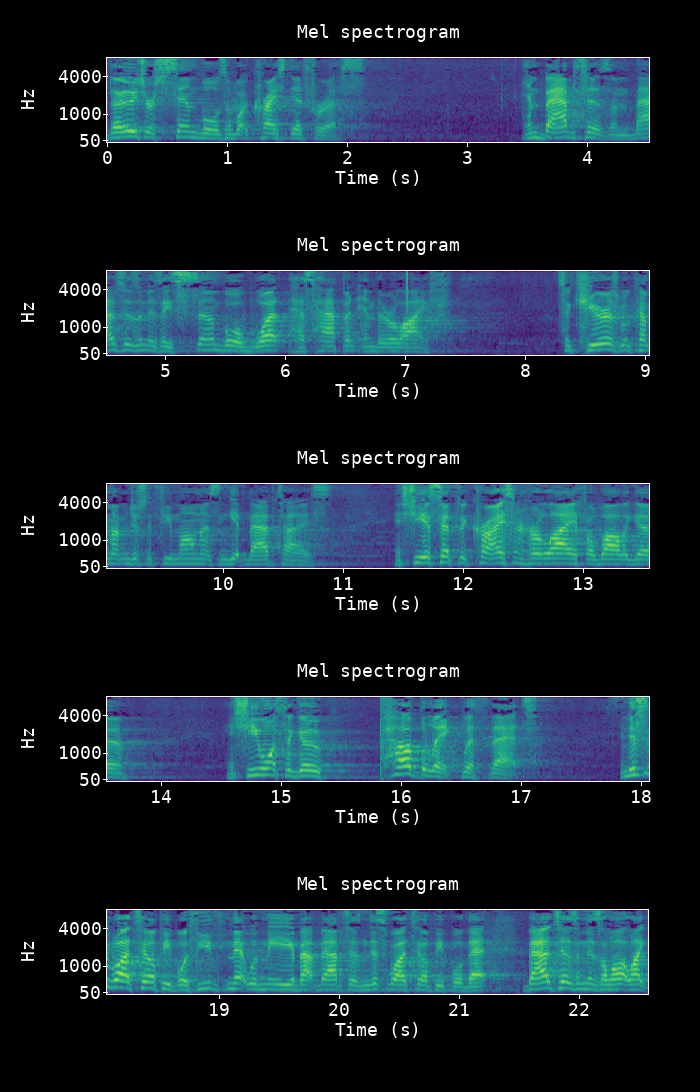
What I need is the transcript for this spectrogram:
those are symbols of what Christ did for us. And baptism, baptism is a symbol of what has happened in their life. So Kira is going to come up in just a few moments and get baptized. And she accepted Christ in her life a while ago. And she wants to go public with that. And this is what I tell people. If you've met with me about baptism, this is what I tell people that baptism is a lot like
